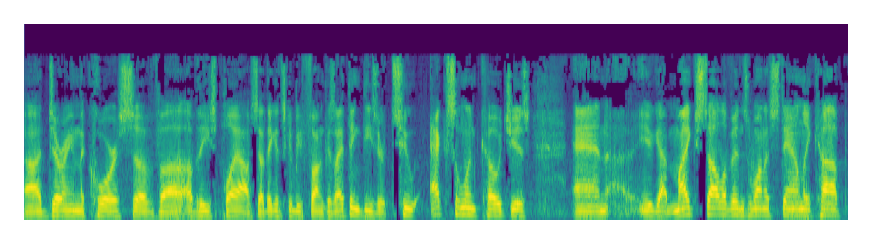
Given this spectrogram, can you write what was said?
uh, during the course of, uh, of these playoffs. I think it's going to be fun because I think these are two excellent coaches. And uh, you got Mike Sullivan's won a Stanley Cup.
